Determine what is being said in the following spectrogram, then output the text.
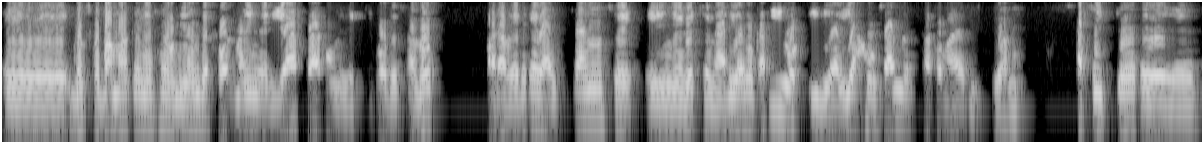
eh, nosotros vamos a tener reunión de forma inmediata con el equipo de salud para ver el alcance en el escenario educativo y de ahí ajustar nuestra toma de decisiones. Así que, eh,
